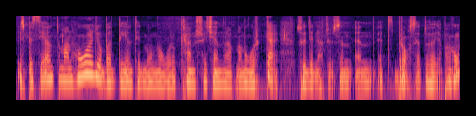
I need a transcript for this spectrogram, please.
är speciellt om man har jobbat deltid många år och kanske känner att man orkar, så är det naturligtvis en, en ett bra sätt att höja pension.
